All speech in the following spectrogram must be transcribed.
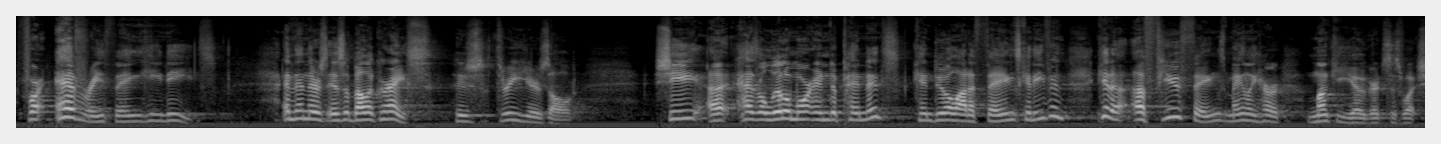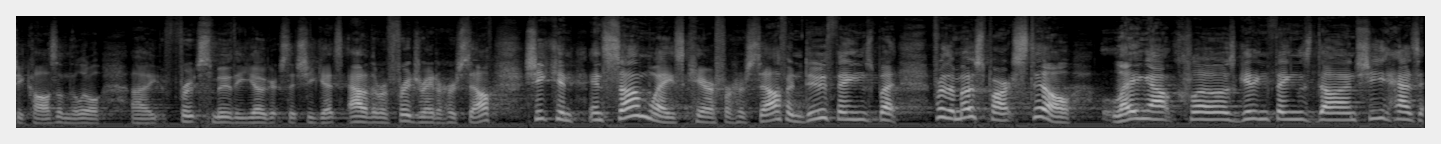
for everything he needs. And then there's Isabella Grace, who's three years old. She uh, has a little more independence, can do a lot of things, can even get a, a, few things, mainly her monkey yogurts, is what she calls them, the little uh, fruit smoothie yogurts that she gets out of the refrigerator herself. She can, in some ways, care for herself and do things, but for the most part, still laying out clothes, getting things done. She has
